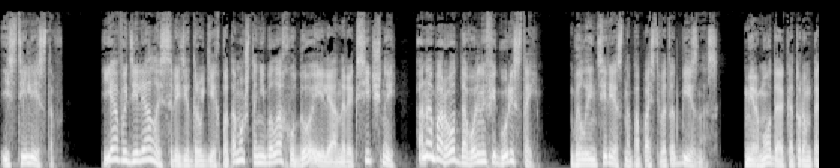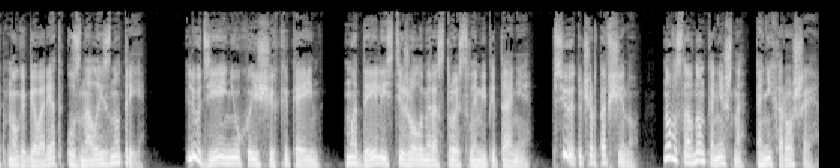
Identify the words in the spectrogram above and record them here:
и стилистов. Я выделялась среди других, потому что не была худой или анорексичной, а наоборот, довольно фигуристой. Было интересно попасть в этот бизнес. Мир моды, о котором так много говорят, узнала изнутри. Людей, нюхающих кокаин, моделей с тяжелыми расстройствами питания. Всю эту чертовщину. Но в основном, конечно, они хорошие.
